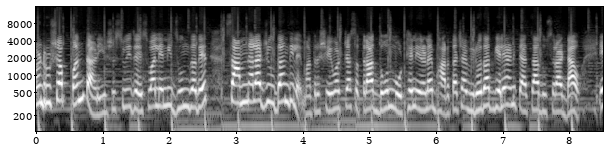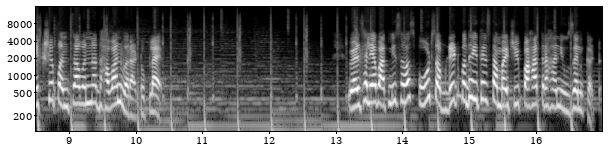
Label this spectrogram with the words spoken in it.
पण ऋषभ पंत आणि यशस्वी जयस्वाल यांनी झुंज देत सामन्याला जीवदान दिले मात्र शेवटच्या सत्रात दोन मोठे निर्णय भारताच्या विरोधात गेले आणि त्याचा दुसरा डाव एकशे पंचावन्न धावांवर आटोपलाय. वेळ झाली या बातमीसह स्पोर्ट्स अपडेटमध्ये इथेच थांबायची. पाहत रहा न्यूज अँड कट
